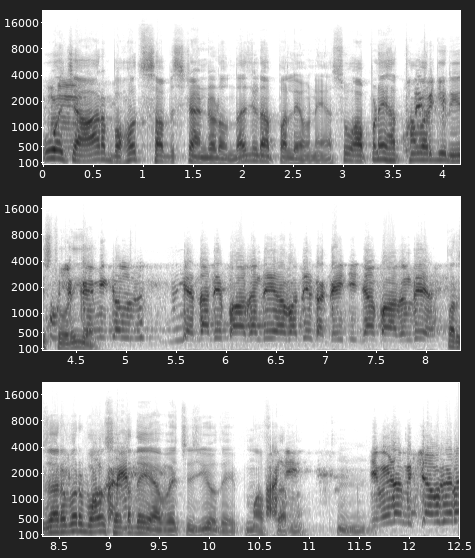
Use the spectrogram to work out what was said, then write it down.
ਉਹ ਅਚਾਰ ਬਹੁਤ ਸਬ ਸਟੈਂਡਰਡ ਹੁੰਦਾ ਜਿਹੜਾ ਆਪਾਂ ਲਿਆਉਨੇ ਆ ਸੋ ਆਪਣੇ ਹੱਥਾਂ ਵਰਗੀ ਰੀਸ ਥੋੜੀ ਹੈ। ਕੈਮੀਕਲ ਵੀ ਇਦਾਂ ਦੇ ਪਾ ਦਿੰਦੇ ਆ ਵਾਧੇ ਘੱਟੇ ਚੀਜ਼ਾਂ ਪਾ ਦਿੰਦੇ ਆ। ਪ੍ਰਜ਼ਰਵਰ ਬਹੁਤ ਸਿੱਟਦੇ ਆ ਵਿੱਚ ਜੀ ਉਹਦੇ ਮਾਫ। ਕਰਨਾ। ਜਿਵੇਂ ਨਾ ਮਿਰਚਾਂ ਵਗੈਰਾ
